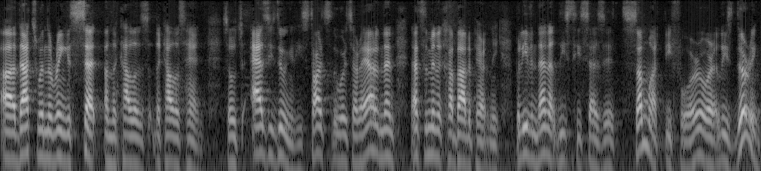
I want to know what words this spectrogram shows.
uh, that's when the ring is set on the Kala's, the Kala's hand. So it's as he's doing it, he starts the word Sarayat, and then that's the minhag Chabad apparently. But even then, at least he says it somewhat before, or at least during.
